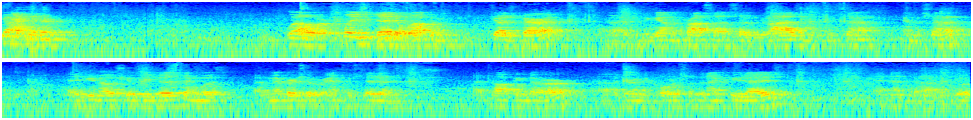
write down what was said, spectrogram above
Go ahead, Leader. Well, we're pleased today to welcome Judge Barrett uh, to begin the process of advising the consent in the Senate. As you know, she'll be visiting with uh, members who are interested in uh, talking to her uh, during the course of the next few days. And uh, we're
